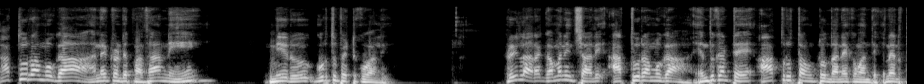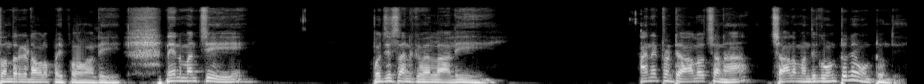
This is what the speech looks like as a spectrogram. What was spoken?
అతురముగా అనేటువంటి పదాన్ని మీరు గుర్తు పెట్టుకోవాలి ప్రియులారా గమనించాలి ఆతురముగా. ఎందుకంటే ఆతృత ఉంటుంది అనేక మందికి. నేను తొందరగా డెవలప్ అయిపోవాలి. నేను మంచి పొజిషన్కి వెళ్ళాలి అనేటువంటి ఆలోచన చాలా మందికి ఉంటూనే ఉంటుంది.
